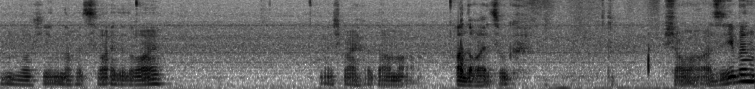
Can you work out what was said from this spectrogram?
noch hin, noch E2, D3. Ich mache da mal A3 Zug. Schauer A7.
